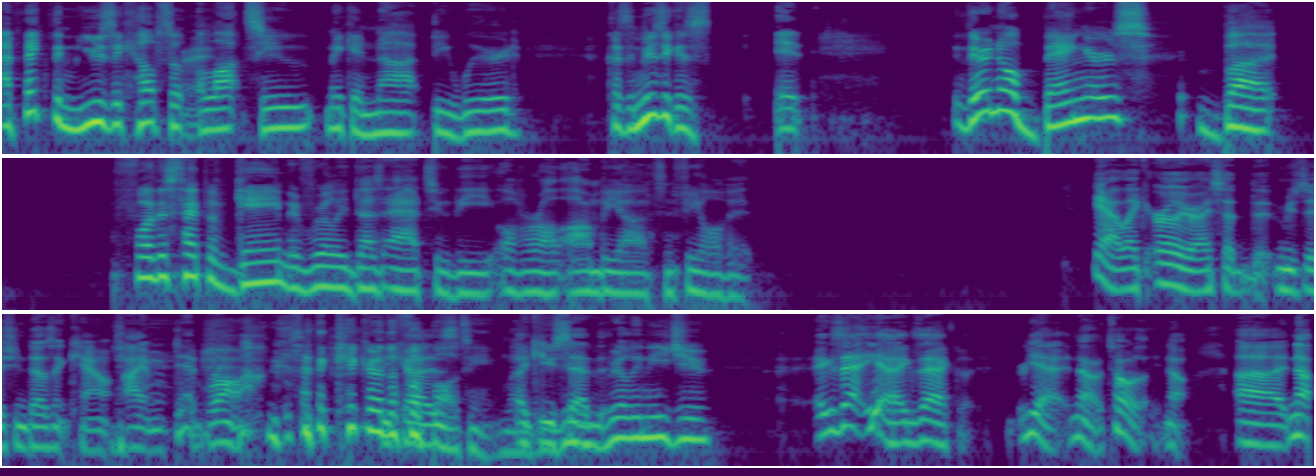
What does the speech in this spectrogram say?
I think the music helps a, Right. a lot to make it not be weird. Because the music is it. There are no bangers, but for this type of game, it really does add to the overall ambiance and feel of it. Yeah, like earlier I said the musician doesn't count. I'm dead wrong. It's like the kicker of the Because, football team. like you we said- really need you. Exactly. Yeah, exactly. Yeah, no, totally. No. Uh no,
